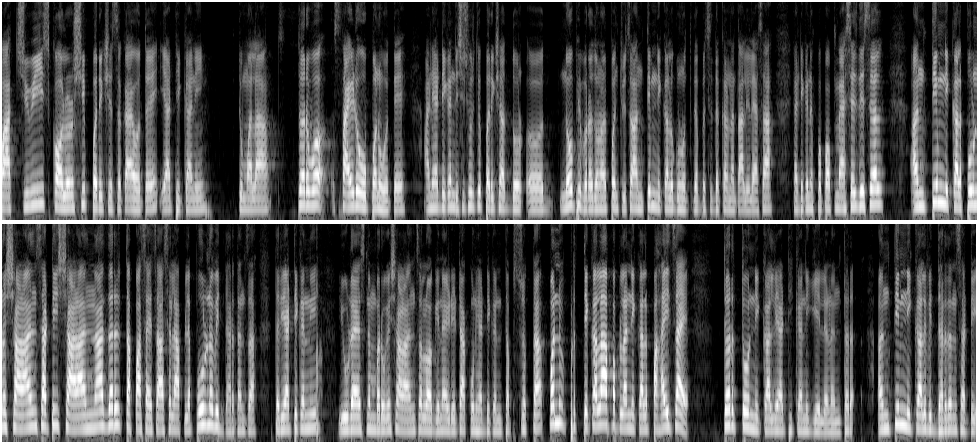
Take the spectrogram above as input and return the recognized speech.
पाचवी स्कॉलरशिप परीक्षेचं काय होतंय? या ठिकाणी तुम्हाला सर्व साईड ओपन होते. आणि या ठिकाणी शिष्यवृत्ती परीक्षा दोन नऊ फेब्रुवारी दोन हजार पंचवीसचा अंतिम निकाल गुणवत्तेचा प्रसिद्ध करण्यात आलेला असा या ठिकाणी पॉपअप मेसेज दिसेल. अंतिम निकाल पूर्ण शाळांसाठी शाळांना जर तपासायचा असेल आपल्या पूर्ण विद्यार्थ्यांचा तर या ठिकाणी युडायस नंबर वगैरे शाळांचा लॉग इन आय डी टाकून या ठिकाणी तपासू शकता. पण प्रत्येकाला आपापला निकाल पाहायचा आहे तर तो निकाल या ठिकाणी गेल्यानंतर अंतिम निकाल विद्यार्थ्यांसाठी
